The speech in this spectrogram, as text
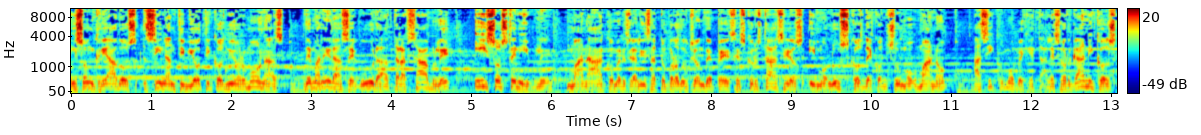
y son criados sin antibióticos ni hormonas, de manera segura, trazable y sostenible. Maná comercializa tu producción de peces, crustáceos y moluscos de consumo humano, así como vegetales orgánicos,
